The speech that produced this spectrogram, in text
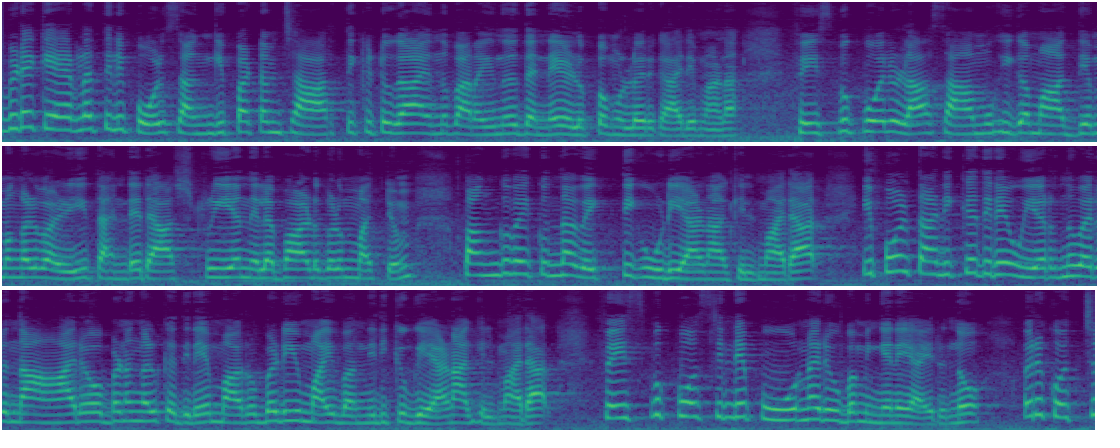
ഇവിടെ കേരളത്തിൽ ഇപ്പോൾ സംഖിപ്പട്ടം ചാർത്തി കിട്ടുക എന്ന് പറയുന്നത് തന്നെ എളുപ്പമുള്ള ഒരു കാര്യമാണ്. ഫേസ്ബുക്ക് പോലുള്ള സാമൂഹിക മാധ്യമങ്ങൾ വഴി തന്റെ രാഷ്ട്രീയ നിലപാടുകളും മറ്റും പങ്കുവെക്കുന്ന വ്യക്തി കൂടിയാണ് അഖിൽ മാരാർ. ഇപ്പോൾ തനിക്കെതിരെ ഉയർന്നു വരുന്ന ആരോപണങ്ങൾക്കെതിരെ മറുപടിയുമായി വന്നിരിക്കുകയാണ് അഖിൽ മാരാർ. ഫേസ്ബുക്ക് പോസ്റ്റിന്റെ പൂർണ രൂപം ഇങ്ങനെയായിരുന്നു. ഒരു കൊച്ചു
